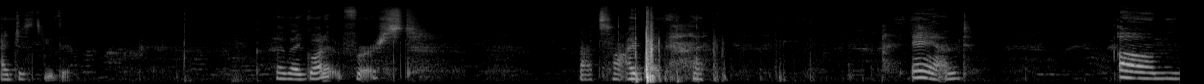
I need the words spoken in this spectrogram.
I just use it. Because I got it first. That's fine, but, and, um,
